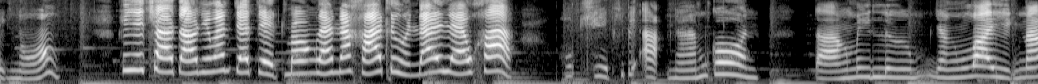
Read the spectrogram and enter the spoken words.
อีกน้อง พี่ชาตอนนี้มันจะเจ็ดโมงแล้วนะคะ ตื่นได้แล้วค่ะ โอเค พี่ไปอาบน้ำก่อนตังไม่ลืมยังไล่อีกนะ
